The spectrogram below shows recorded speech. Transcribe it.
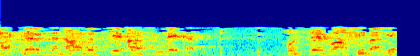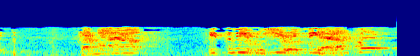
اور پھر نداوت کے آنسو لے کر اس سے معافی مانگے فرمایا، اتنی خوشی ہوتی ہے رب کو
